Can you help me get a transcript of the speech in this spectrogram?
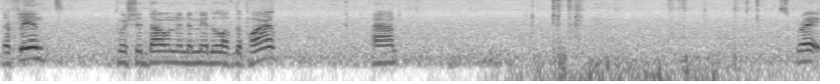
The flint, push it down in the middle of the pile, and spray.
